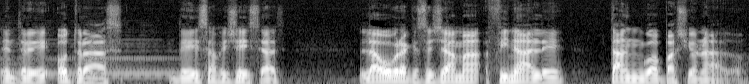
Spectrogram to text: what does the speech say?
entre otras de esas bellezas, la obra que se llama Finale, Tango Apasionado.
